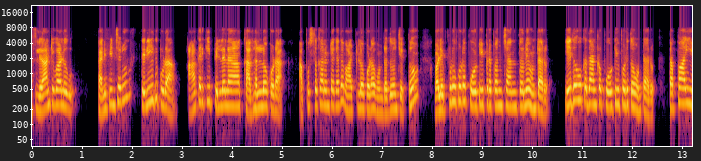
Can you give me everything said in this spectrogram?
అసలు ఇలాంటి వాళ్ళు కనిపించరు తెలియదు కూడా. ఆఖరికి పిల్లల కథల్లో కూడా ఆ పుస్తకాలు ఉంటాయి కదా వాటిలో కూడా ఉండదు అని చెప్తూ వాళ్ళు ఎప్పుడూ కూడా పోటీ ప్రపంచంతోనే ఉంటారు. ఏదో ఒక దాంట్లో పోటీ పడుతూ ఉంటారు. తప్ప ఈ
